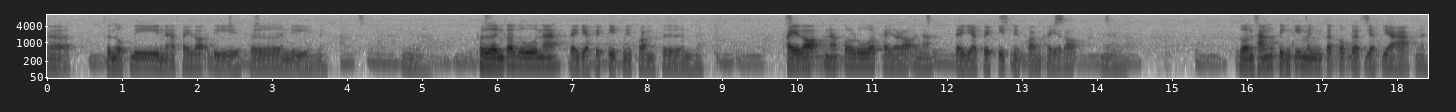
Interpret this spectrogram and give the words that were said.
ก็สนุกดีนะไพเราะดีเพลินดีนะเพลินก็รู้นะ แต่อย่าไปติดในความเพลินนะไพเราะนะก็รู้ว่าไพเราะนะแต่อย่าไปติดในความไพเราะนะรวมทั้งสิ่งที่มันกระทบแบบหยาบๆนะ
